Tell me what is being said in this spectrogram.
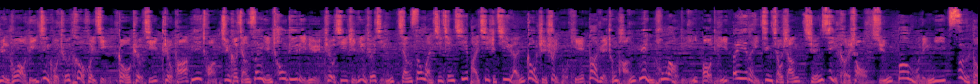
运通奥迪进口车特惠季，购 Q 七、Q 八、一闯均可享三年超低利率，Q 七指定车型享三万七千七百七十七元购置税补贴。大悦城旁运通奥迪，奥迪 A 类经销商，全系可售，询八五零一四个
